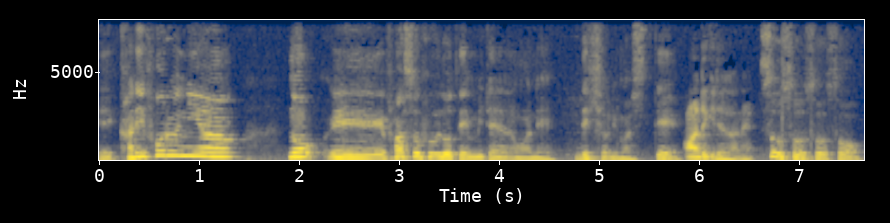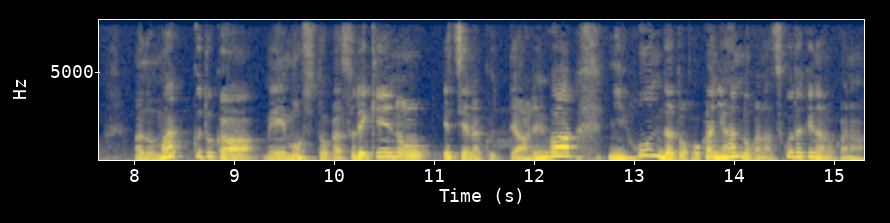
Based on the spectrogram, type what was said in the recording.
えーカリフォルニアの、えーファーストフード店みたいなのがねできておりまして。あできてたね。そうそうそうそうあのマックとか、えーモスとかそれ系のやつじゃなくってあれは日本だと他にあんのかな？あそこだけなのかな？の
